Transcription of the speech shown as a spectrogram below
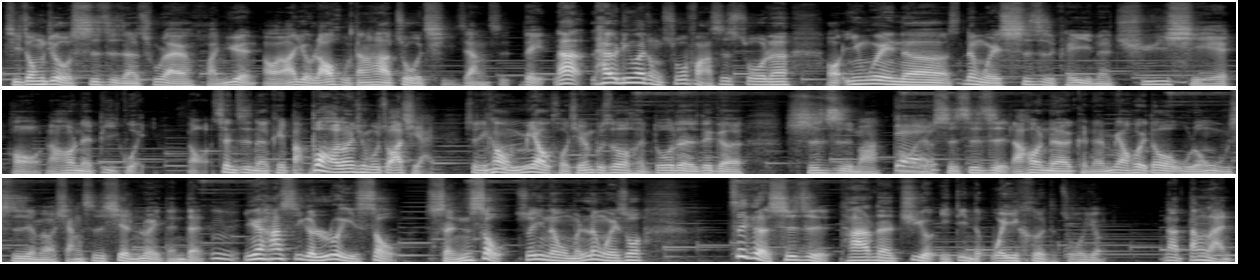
其中就有狮子呢出来还愿哦，然后有老虎当他的坐骑这样子。对，那还有另外一种说法是说呢，哦，因为呢认为狮子可以呢驱邪哦，然后呢避鬼。哦，甚至呢可以把不好的东西全部抓起来，所以你看我们庙口前面不是有很多的这个狮子吗？对，哦、有石狮子，然后呢可能庙会都有舞龙舞狮，有没有祥狮献瑞等等？嗯，因为它是一个瑞兽神兽，所以呢我们认为说这个狮子它呢具有一定的威吓的作用。那当然，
